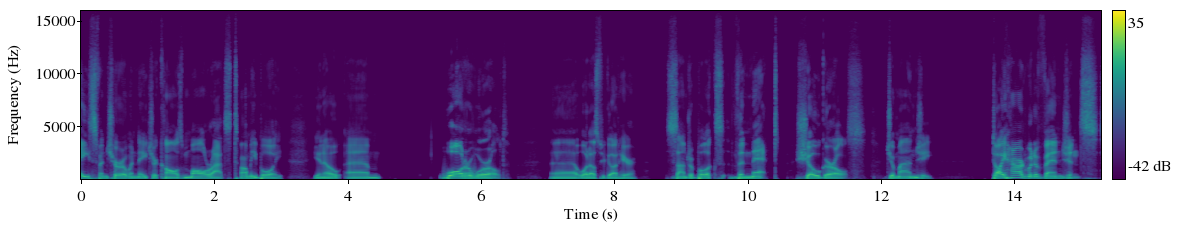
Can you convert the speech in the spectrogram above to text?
Ace Ventura when nature calls, Mallrats, Tommy Boy, you know, um, Waterworld. Uh, what else we got here? Sandra Bullock's The Net, Showgirls, Jumanji, Die Hard with a Vengeance,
